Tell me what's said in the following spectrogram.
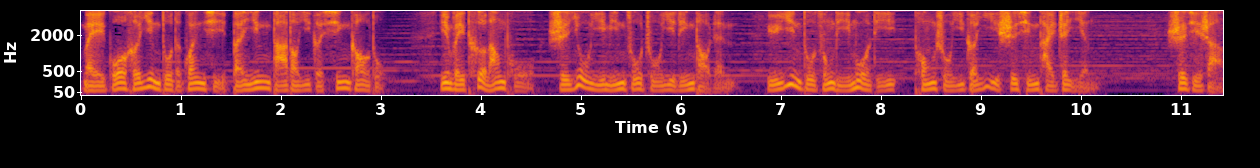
美国和印度的关系本应达到一个新高度，因为特朗普是右翼民族主义领导人，与印度总理莫迪同属一个意识形态阵营。实际上，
